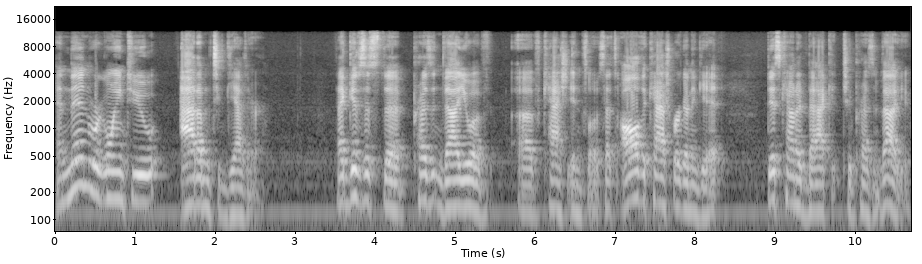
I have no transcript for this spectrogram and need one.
and then we're going to add them together. That gives us the present value of, of cash inflows. That's all the cash we're going to get discounted back to present value.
